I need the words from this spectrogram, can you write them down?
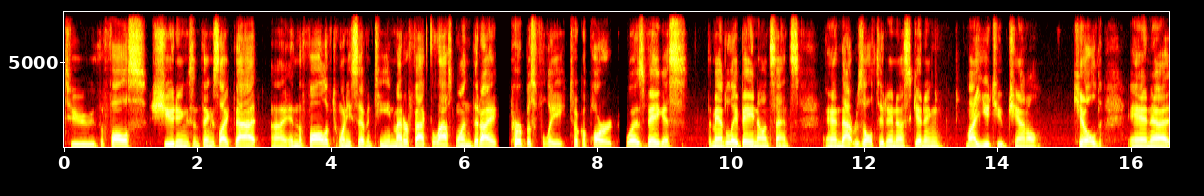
to the false shootings and things like that uh, in the fall of 2017. Matter of fact, the last one that I purposefully took apart was Vegas, the Mandalay Bay nonsense and that resulted in us getting my YouTube channel killed. And uh,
